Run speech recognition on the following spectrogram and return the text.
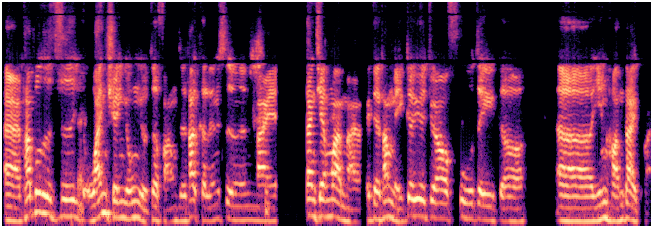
哎，他不是只完全拥有这房子，他可能是买 三千万买来的，他每个月就要付这个呃银行贷款，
